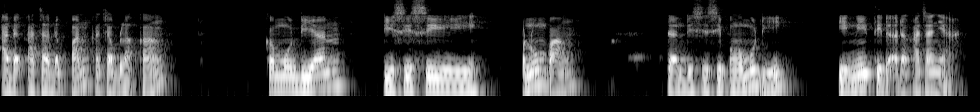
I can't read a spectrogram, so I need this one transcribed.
Ada kaca depan, kaca belakang. Kemudian di sisi penumpang dan di sisi pengemudi ini tidak ada kacanya.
